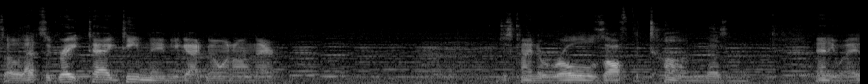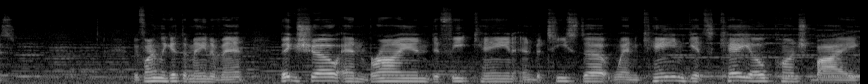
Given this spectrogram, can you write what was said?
So that's a great tag team name you got going on there. Just kind of rolls off the tongue, doesn't it? Anyways, we finally get the main event. Big Show and Bryan defeat Kane and Batista when Kane gets KO punched by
